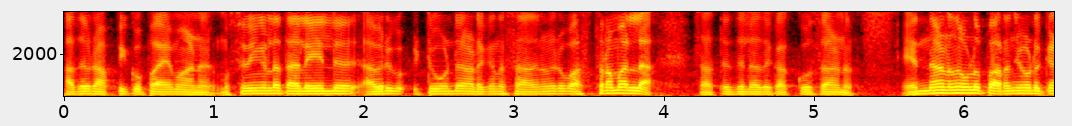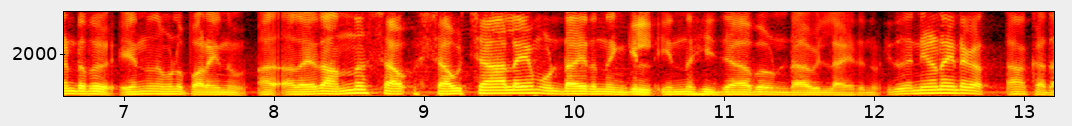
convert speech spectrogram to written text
അതൊരു അപ്പിക്കുപ്പായമാണ്. മുസ്ലിങ്ങളുടെ തലയിൽ അവർ ഇട്ടുകൊണ്ട് നടക്കുന്ന സാധനം ഒരു വസ്ത്രമല്ല. സത്യത്തിൽ അത് കക്കൂസാണ്. എന്നാണ് നമ്മൾ പറഞ്ഞു കൊടുക്കേണ്ടത് എന്ന് നമ്മൾ പറയുന്നു. അതായത് അന്ന് ശൗചാലയം ഉണ്ടായിരുന്നെങ്കിൽ ഇന്ന് ഹിജാബ് ഉണ്ടാവില്ലായിരുന്നു. ഇത് തന്നെയാണ് അതിന്റെ ആ കഥ.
